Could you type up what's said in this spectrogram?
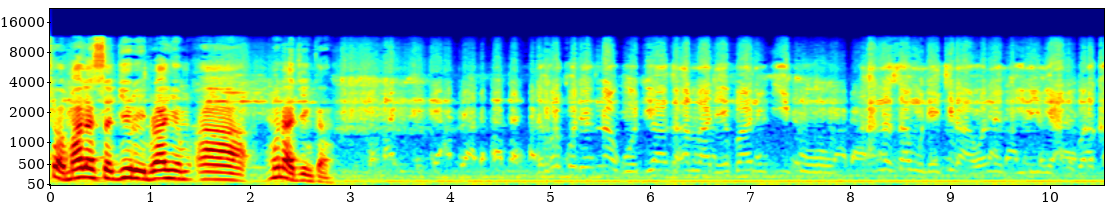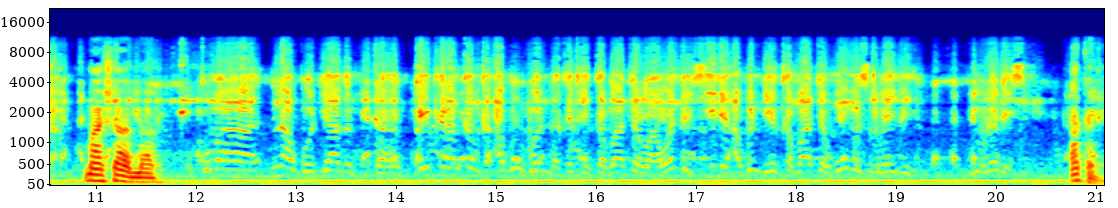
To malam sagiru ibrahim a muna jinka da farko dai ina godiya ga Allah da ya bani iko har na samu ne kira a wannan fili mai albarka masha Allah. Kuma ina godiya ga da kai karan kanka abubuwan da kake gabatarwa wanda shi ne abin da ya kamata mu musulmai ne lura da shi. Haka ne.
